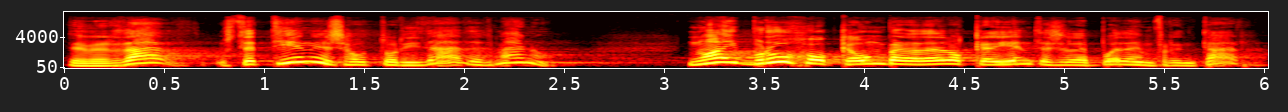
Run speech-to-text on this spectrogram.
De verdad, usted tiene esa autoridad, hermano. No hay brujo que a un verdadero creyente se le pueda enfrentar.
